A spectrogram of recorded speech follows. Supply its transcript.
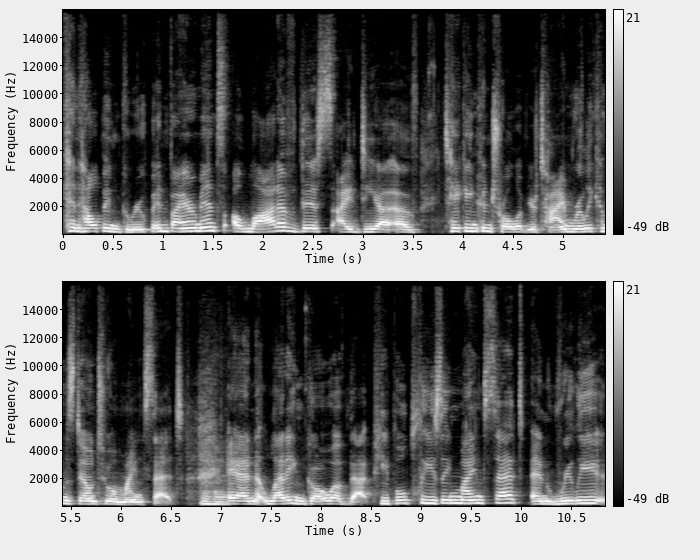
can help in group environments a mm-hmm. lot of this idea of taking control of your time really comes down to a mindset mm-hmm. and letting go of that people pleasing mindset and really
